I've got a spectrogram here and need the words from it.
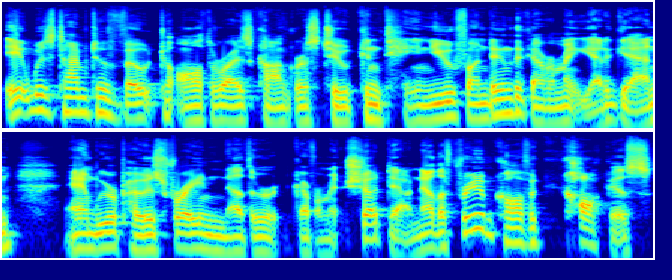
it was time to vote to authorize Congress to continue funding the government yet again, and we were posed for another government shutdown. Now, the Freedom Caucus,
